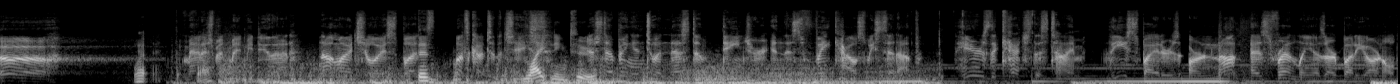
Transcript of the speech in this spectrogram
uh, What? the management made me do that. Not my choice, but There's let's cut to the chase. lightning, too. You're stepping into a nest of danger in this fake house we set up. Here's the catch this time. These spiders are not as friendly as our buddy Arnold.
